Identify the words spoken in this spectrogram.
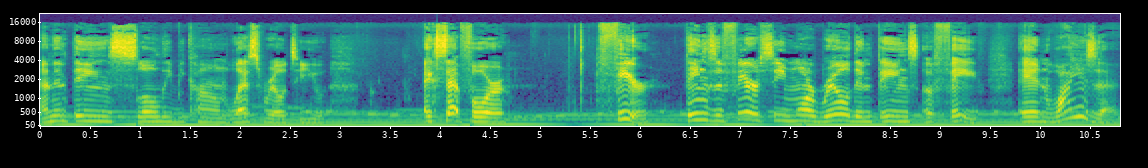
And then things slowly become less real to you except for fear. Things of fear seem more real than things of faith. And why is that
